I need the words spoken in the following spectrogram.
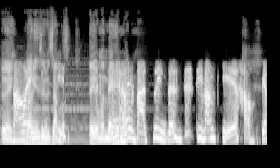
对，那年是不是这样子？对，我们每天会把自己的地方结好，不要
